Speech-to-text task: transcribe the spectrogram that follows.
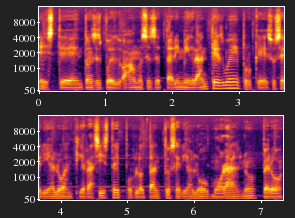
Este, entonces, pues vamos a aceptar inmigrantes, güey, porque eso sería lo antirracista y por lo tanto sería lo moral, ¿no? Pero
